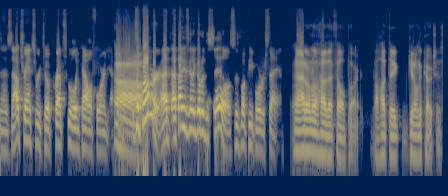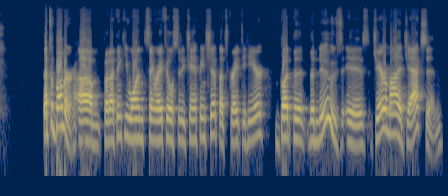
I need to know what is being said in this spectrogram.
has now transferred to a prep school in California. It's a Ah. bummer. I, I thought he was going to go to DeSales, is what people were saying. I don't know how that fell apart. I'll have to get on the coaches. That's a bummer. Um, but I think he won St. Raphael City Championship. That's great to hear. But the the news is Jeremiah Jackson,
